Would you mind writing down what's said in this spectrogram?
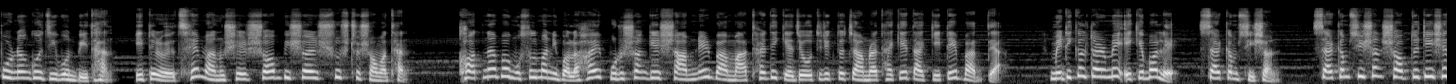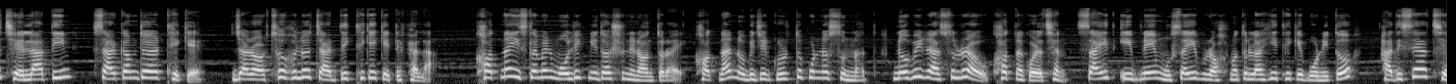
পূর্ণাঙ্গ জীবন বিধান। এতে রয়েছে মানুষের সব বিষয়ের সুষ্ঠু সমাধান। খতনা বা মুসলমানি বলা হয় পুরুষাঙ্গের সামনের বা মাথার দিকে যে অতিরিক্ত চামড়া থাকে তা কেটে বাদ দেয়া। মেডিকেল টার্মে একে বলে সার্কামসিশন সার্কামসিশন শব্দটি এসেছে লাতিন সার্কামডার থেকে, যার অর্থ হলো চারদিক থেকে কেটে ফেলা। খতনা ইসলামের মৌলিক নিদর্শনের অন্তরায়। খতনা নবীজির গুরুত্বপূর্ণ সুন্নত। নবীর রাসুলরাও খতনা করেছেন। সাইদ ইবনে মুসাইব রহমতুল্লাহি থেকে বর্ণিত হাদিসে আছে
